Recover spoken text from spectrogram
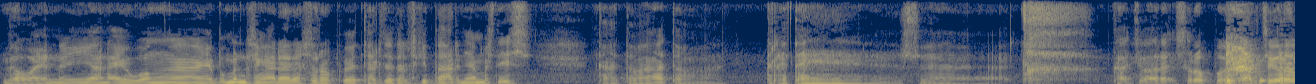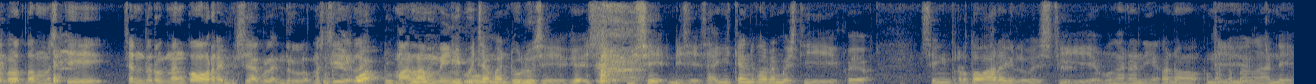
gawaene anake wong ae, pemen sing arek Surabaya Darjo dan sekitarnya mesti gak ado-ado. Tretes. Ya. Gak juara Surabaya Darjo rata-rata mesti cenderung nang korem sih aku lek ndelok. Mesti Waduh, malam iku- minggu. Iku zaman dulu sih, kayak s- dhisik dhisik. Saiki kan korem wis di koyo sing trotoar lho wis di apa ngarani ono kemang-kemangane.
